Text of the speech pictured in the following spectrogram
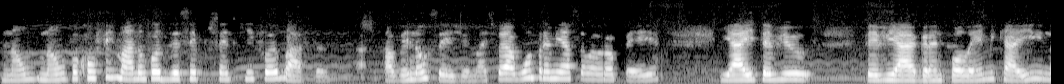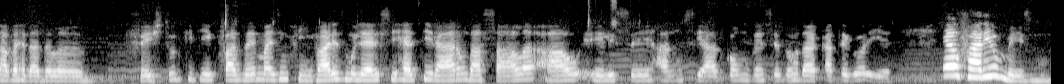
não, não vou confirmar, não vou dizer 100% que foi o BAFTA. Talvez não seja, mas foi alguma premiação europeia. E aí teve, teve a grande polêmica aí, na verdade ela fez tudo que tinha que fazer, mas enfim, várias mulheres se retiraram da sala ao ele ser anunciado como vencedor da categoria. Eu faria o mesmo,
